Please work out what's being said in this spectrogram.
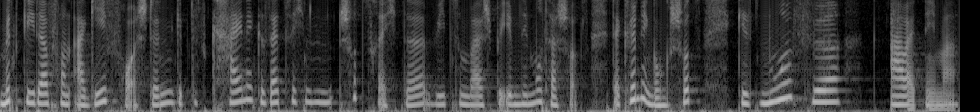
Mitglieder von AG-Vorständen gibt es keine gesetzlichen Schutzrechte, wie zum Beispiel eben den Mutterschutz. Der Kündigungsschutz gilt nur für Arbeitnehmer.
